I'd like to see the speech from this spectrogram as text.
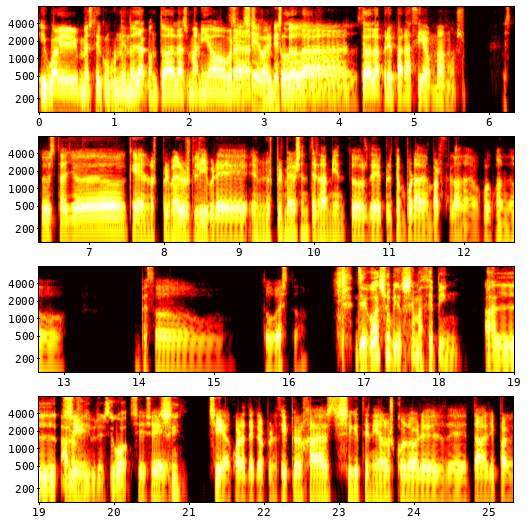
igual me estoy confundiendo ya con todas las maniobras, Sí, sí, con toda, todo- la, toda la preparación, vamos. Esto está yo que en los primeros libre, en los primeros entrenamientos de pretemporada en Barcelona, fue cuando empezó todo esto. ¿no? Llegó a subirse Mazepin al, a los Sí. libres. Llegó. Sí, sí, sí. Sí. acuérdate que al principio el Haas sí que tenía los colores de tal y para,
